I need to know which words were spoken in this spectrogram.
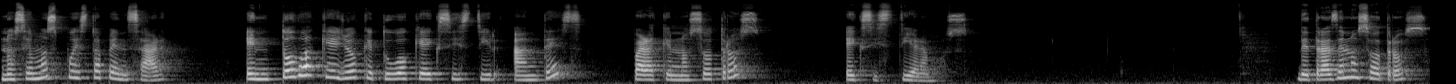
nos hemos puesto a pensar en todo aquello que tuvo que existir antes para que nosotros existiéramos. Detrás de nosotros,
